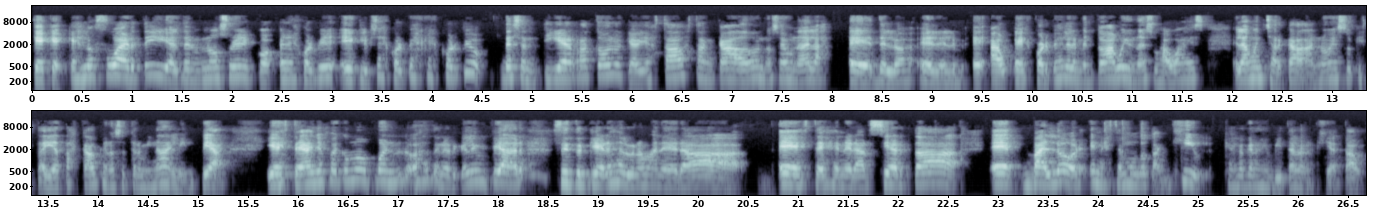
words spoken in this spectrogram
Que, que, es lo fuerte y el tener un oso en, el Scorpio, eclipse de Scorpio es que Scorpio desentierra todo lo que había estado estancado, no sé, una de las, eh, de los, el, eh, Scorpio es el elemento agua y una de sus aguas es el agua encharcada, ¿no? Eso que está ahí atascado que no se termina de limpiar. Y este año fue como, bueno, lo vas a tener que limpiar si tú quieres de alguna manera este, generar cierta eh, valor en este mundo tangible, que es lo que nos invita la energía de Tauro.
